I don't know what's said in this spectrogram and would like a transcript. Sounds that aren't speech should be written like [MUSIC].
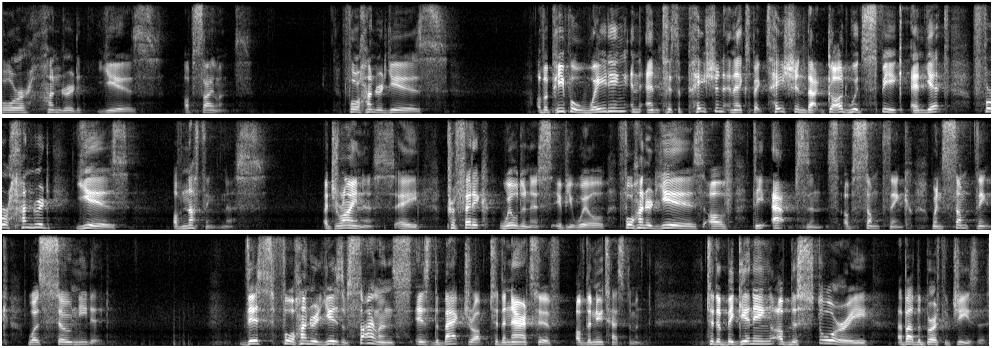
400 years of silence. 400 years of a people waiting in anticipation and expectation that God would speak, and yet 400 years of nothingness, a dryness, a prophetic wilderness, if you will, 400 years of the absence of something when something was so needed. This 400 years of silence is the backdrop to the narrative of the New Testament, to the beginning of the story about the birth of Jesus.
